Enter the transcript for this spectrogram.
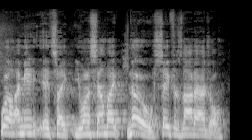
well, I mean, it's like you want a soundbite? No, SAFe is not agile.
